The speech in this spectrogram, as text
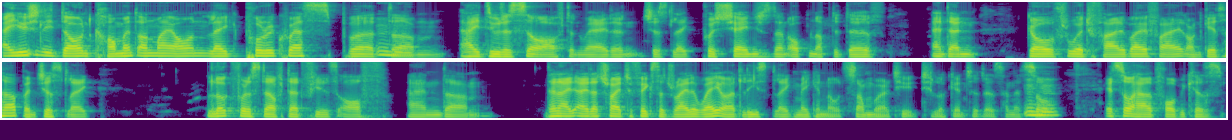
I usually don't comment on my own like pull requests, but Mhm. um, I do this so often where I then just like push changes, then open up the diff, and then go through it file by file on GitHub and just like look for stuff that feels off, and um, then I either try to fix it right away or at least like make a note somewhere to to look into this, and it's so Mhm. it's so helpful because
